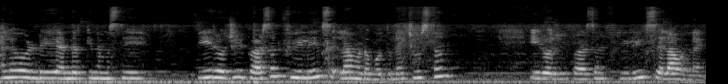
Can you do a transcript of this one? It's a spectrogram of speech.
హలో అండి అందరికీ నమస్తే. ఈరోజు ఈ పర్సన్ ఫీలింగ్స్ ఎలా ఉండబోతున్నాయి చూస్తాం. ఈరోజు ఈ పర్సన్ ఫీలింగ్స్ ఎలా ఉన్నాయి?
